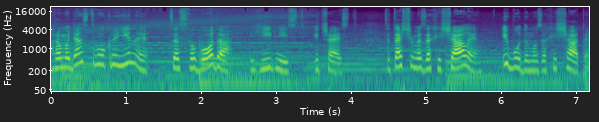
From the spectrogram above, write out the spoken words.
Громадянство України це свобода, гідність і честь. Це те, що ми захищали і будемо захищати.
